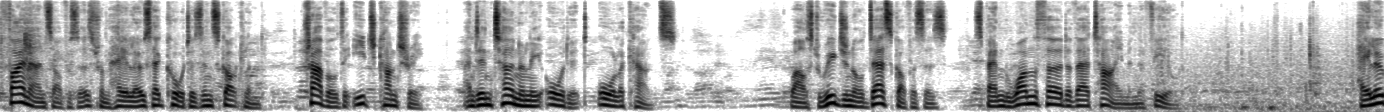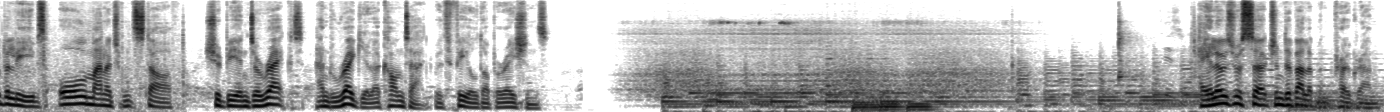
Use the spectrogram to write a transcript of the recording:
Finance officers from Halo's headquarters in Scotland travel to each country and internally audit all accounts, whilst regional desk officers spend one-third of their time in the field. Halo believes all management staff should be in direct and regular contact with field operations. Halo's research and development program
